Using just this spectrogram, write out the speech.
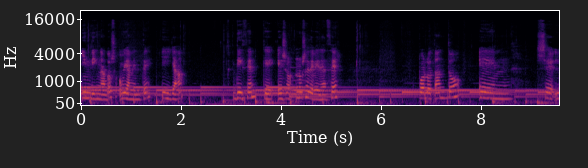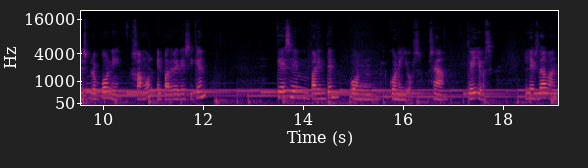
indignados, obviamente, y ya dicen que eso no se debe de hacer. Por lo tanto, em, se les propone Hamor, el padre de Siquén, que se emparenten con, con ellos. O sea, que ellos les daban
